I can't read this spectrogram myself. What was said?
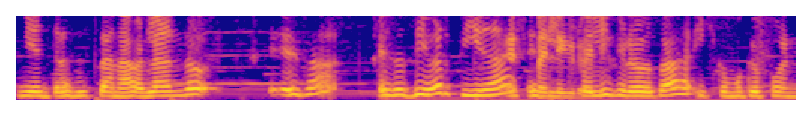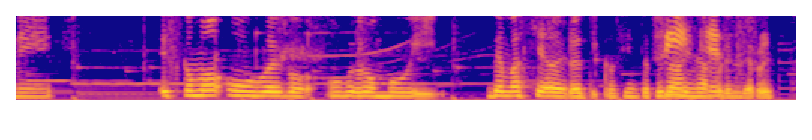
mientras están hablando. Esa, esa es divertida, es, peligrosa y como que pone, es como un juego, un juego muy demasiado erótico, siento que van a aprender esto.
